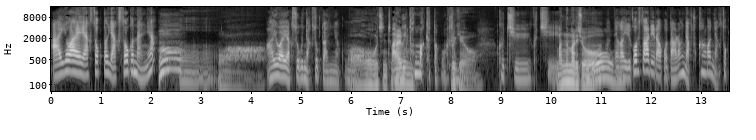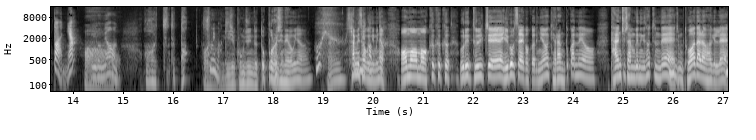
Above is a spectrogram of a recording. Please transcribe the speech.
아이와의 약속도 약속은 아니야? 어, 아이와의 약속은 약속도 아니냐고. 어, 진짜 말문이 말문이 턱 막혔다고. 그러게요. 그치, 그치. 맞는 말이죠. 어, 내가 일곱 살이라고 나랑 약속한 건 약속도 아니야? 아, 이러면 어 진짜 턱 숨이 막혀. 이집 공주님도 똑부러지네요, 그냥. 어휴, 삼이사구님은요, 어머, 어머, 크크크, 우리 둘째 일곱 살 같거든요. 걔랑 똑같네요. 단추 잠그는 게 서툰데 음. 좀 도와달라고 하길래,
